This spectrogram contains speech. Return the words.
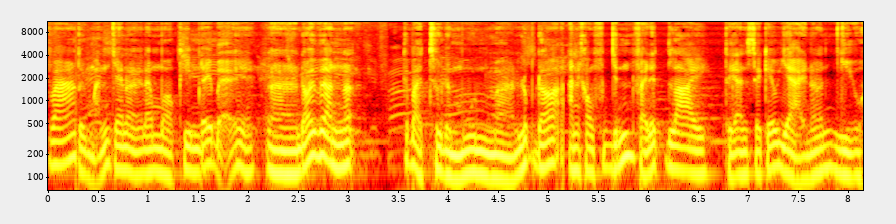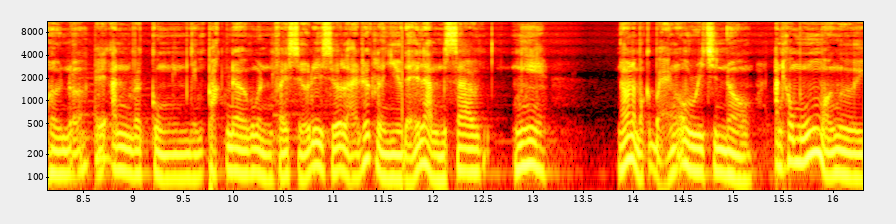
vá từ mảnh chang này đang mò kim đáy bể vậy. À, đối với anh á cái bài To The Moon mà lúc đó anh không dính phải deadline thì anh sẽ kéo dài nó nhiều hơn nữa. Để anh và cùng những partner của mình phải sửa đi sửa lại rất là nhiều để làm sao nghe. Nó là một cái bản original. Anh không muốn mọi người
